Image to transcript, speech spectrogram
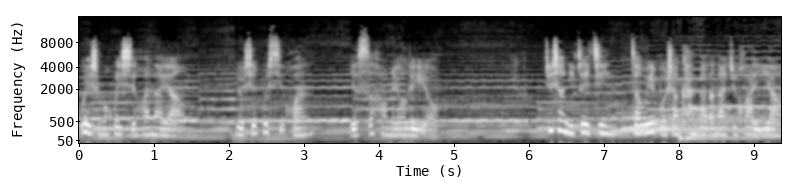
为什么会喜欢那样；有些不喜欢，也丝毫没有理由。就像你最近在微博上看到的那句话一样，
